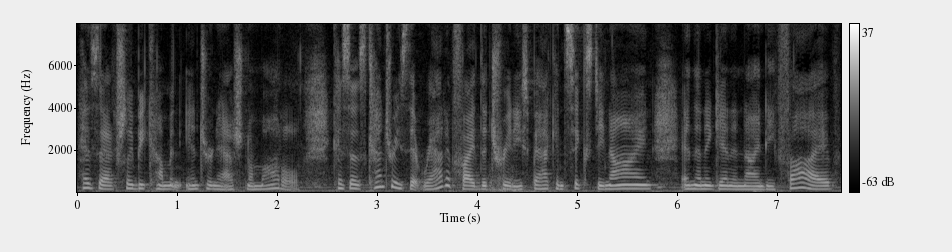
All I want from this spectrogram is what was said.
has actually become an international model because those countries that ratified the treaties back in 69 and then again in 95,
